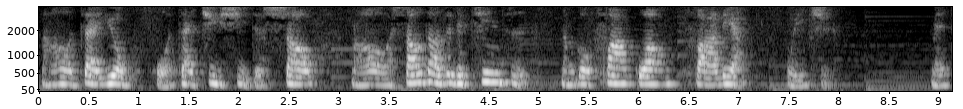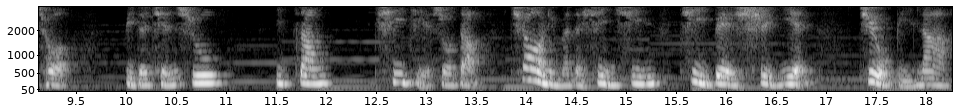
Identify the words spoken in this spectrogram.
然后再用火再继续的烧，然后烧到这个金子能够发光发亮为止。没错，彼得前书。一章七节说道：“叫你们的信心既被试验，就比那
